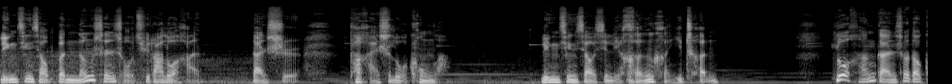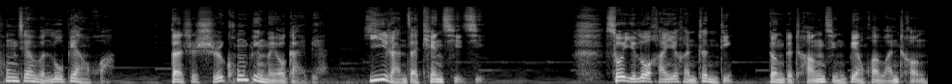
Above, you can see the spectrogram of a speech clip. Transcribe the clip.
林青霄本能伸手去抓洛寒，但是他还是落空了。林青霄心里狠狠一沉。洛寒感受到空间纹路变化，但是时空并没有改变，依然在天启纪。所以洛寒也很镇定，等着场景变换完成。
